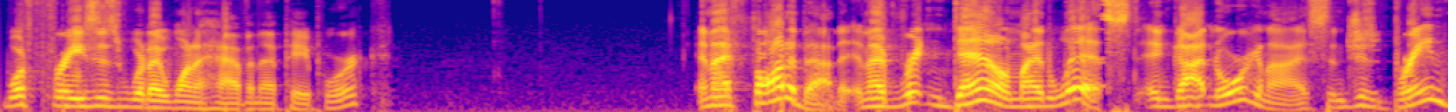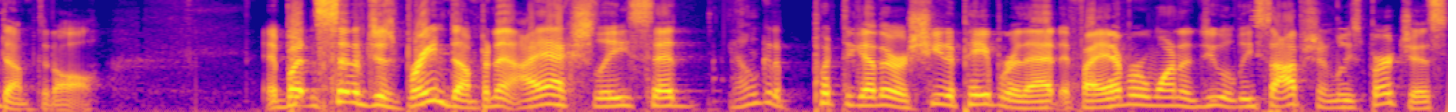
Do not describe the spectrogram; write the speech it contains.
What phrases would I want to have in that paperwork? And I've thought about it and I've written down my list and gotten organized and just brain dumped it all. But instead of just brain dumping it, I actually said, I'm going to put together a sheet of paper that if I ever want to do a lease option, lease purchase,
